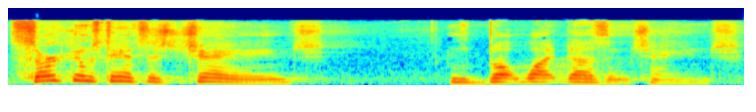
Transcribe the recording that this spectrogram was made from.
Circumstances change, but what doesn't change?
